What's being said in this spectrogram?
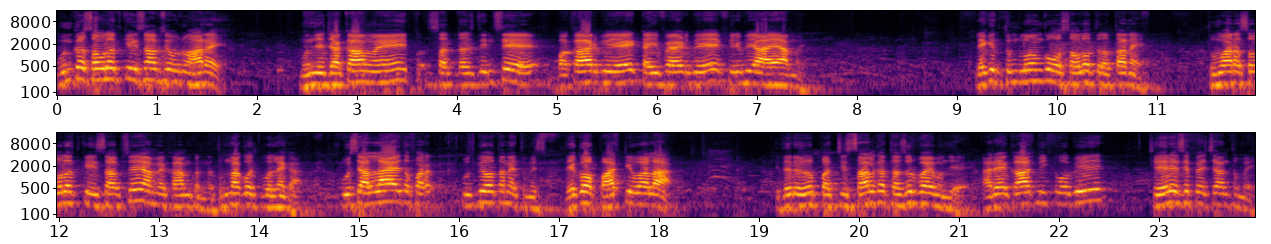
ఉన్క సౌలత్కి హిసాబ్ సే ఉన్ ఆ मुझे जकाम है दस दिन से बकार भी है टाइफाइड भी है, फिर भी आया मैं। लेकिन तुम लोगों को वो सहूलत रहता नहीं। तुम्हारा सहूलत के हिसाब से हमें काम करना तुम ना कुछ बोलने का। उसे अल्लाह है तो फ़र्क कुछ भी होता नहीं तुम इस देखो, पार्टी वाला, इधर पच्चीस साल का तजुर्बा है मुझे। हर एक आदमी को भी चेहरे से पहचान तुम्हें।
